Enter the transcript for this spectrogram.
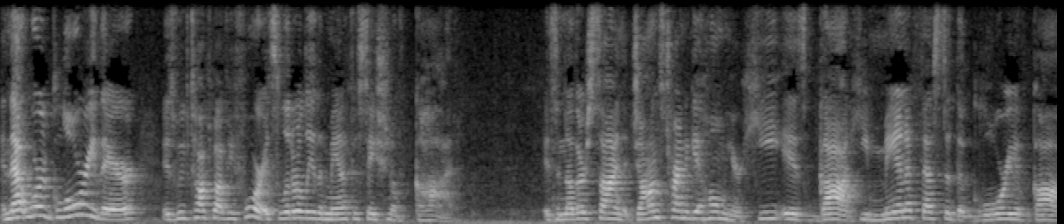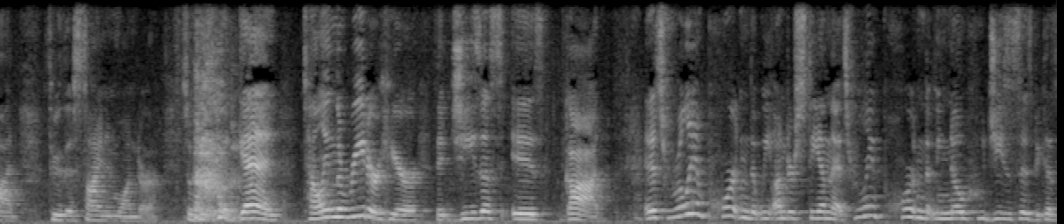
And that word glory there, as we've talked about before, it's literally the manifestation of God. It's another sign that John's trying to get home here. He is God. He manifested the glory of God through this sign and wonder. So he's again telling the reader here that Jesus is God. And it's really important that we understand that. It's really important that we know who Jesus is because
